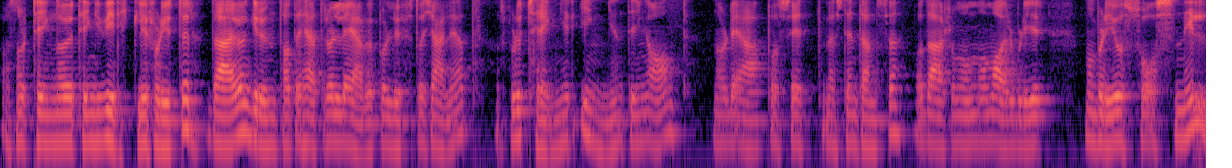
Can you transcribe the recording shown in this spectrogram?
altså når, ting, når ting virkelig flyter. Det er jo en grunn til at det heter å leve på luft og kjærlighet. Altså, For du trenger ingenting annet når det er på sitt mest intense. Og det er som om man bare blir Man blir jo så snill.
